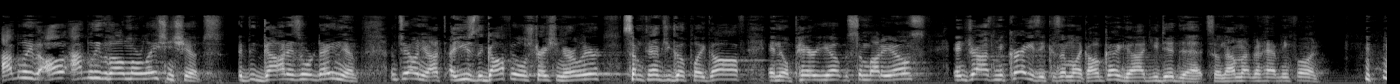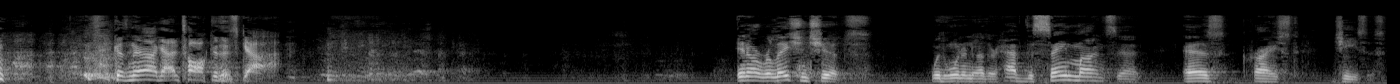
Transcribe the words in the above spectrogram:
I believe all, I believe with all my relationships. God has ordained them. I'm telling you, I, I used the golf illustration earlier. Sometimes you go play golf and they'll pair you up with somebody else and drives me crazy because I'm like, okay, God, you did that, so now I'm not going to have any fun. Because now I got to talk to this guy. In our relationships with one another, have the same mindset as Christ Jesus.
